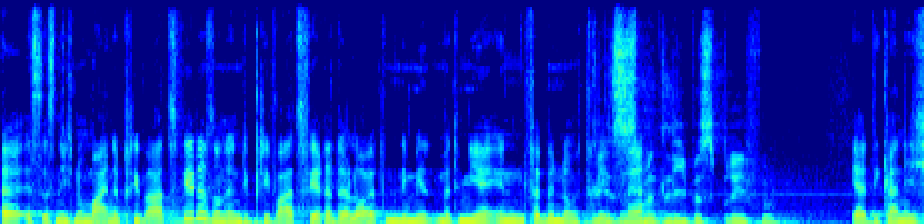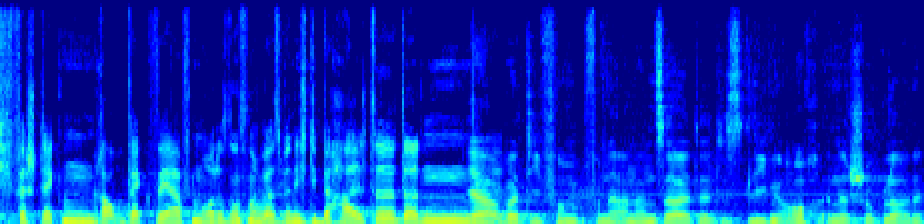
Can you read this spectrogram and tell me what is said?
äh, ist es nicht nur meine Privatsphäre, sondern die Privatsphäre der Leute, die mit mir in Verbindung treten. Wie ist es ne? mit Liebesbriefen? Ja, die kann ich verstecken, wegwerfen oder sonst noch was. Wenn ich die behalte, dann... Ja, aber die vom, von der anderen Seite, die liegen auch in der Schublade.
